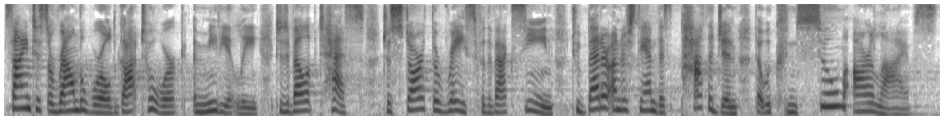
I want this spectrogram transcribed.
Scientists around the world got to work immediately to develop tests to start the race for the vaccine to better understand this pathogen that would consume our lives.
